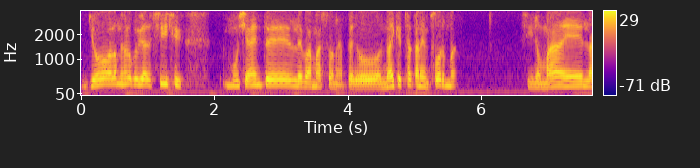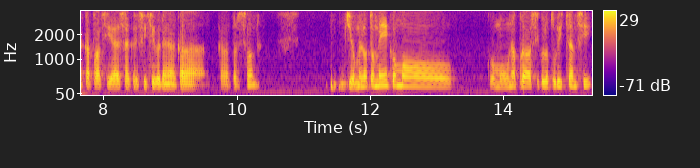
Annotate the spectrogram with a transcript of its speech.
yo a lo mejor lo que voy a decir, mucha gente le va más zona, pero no hay que estar tan en forma, sino más es la capacidad de sacrificio que tenga cada, cada persona. Yo me lo tomé como, como una prueba cicloturista en sí,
